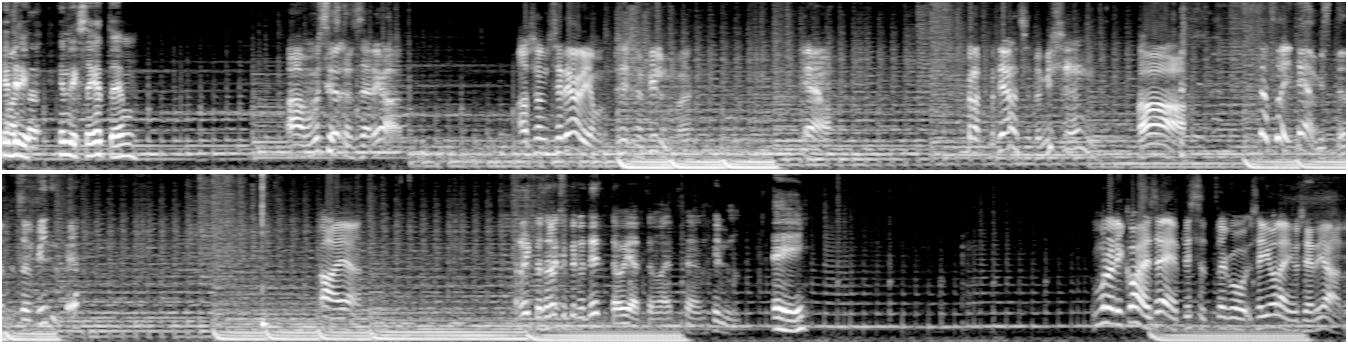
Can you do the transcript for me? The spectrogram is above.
Hendrik Hendrik sai kätte jah? aa, ma mõtlesin, et see on seriaal. aa, see on seriaali oma, see on film või? jaa. kurat, ma tean seda, mis see on? aa, sa ei tea, mis ta on, see on film jah. aa jaa. Raiko, sa oleksid pidanud ette hoiatama, et see on film. ei, mul oli kohe see, et lihtsalt nagu see ei ole ju seriaal.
